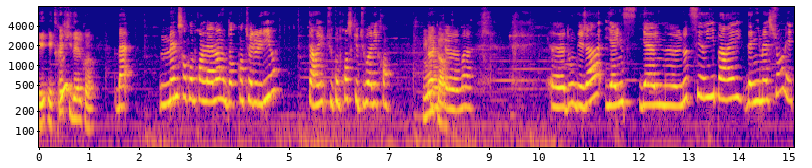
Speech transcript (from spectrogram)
et, et très fidèle, quoi. Bah, même sans comprendre la langue, donc, quand tu as le livre, tu comprends ce que tu vois à l'écran. D'accord. Donc, euh, voilà. Euh, donc déjà, il y a, une, y a une, une autre série pareil d'animation, mais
